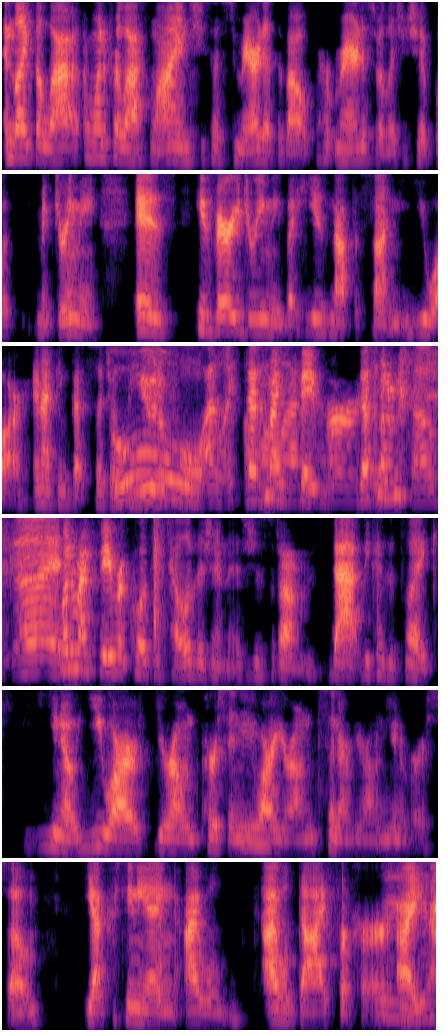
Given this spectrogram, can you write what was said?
And like the last one of her last lines, she says to Meredith about her Meredith's relationship with McDreamy is he's very dreamy, but he is not the sun you are. And I think that's such a Ooh, beautiful I like that. That's my favorite- that's one of It's so good. one of my favorite quotes of television is just um that because it's like you know you are your own person you are your own center of your own universe so yeah cristina yang i will i will die for her i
